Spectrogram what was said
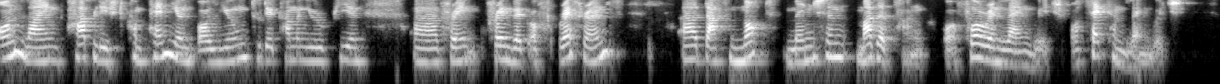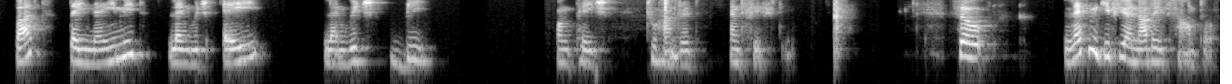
online published companion volume to the Common European uh, frame, Framework of Reference uh, does not mention mother tongue or foreign language or second language, but they name it language A, language B on page 200 and 50. So let me give you another example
